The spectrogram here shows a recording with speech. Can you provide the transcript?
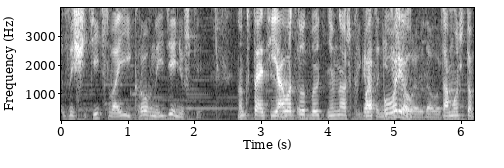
защитить свои кровные денежки. Ну, кстати, я вот тут бы немножко поспорил, потому что,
